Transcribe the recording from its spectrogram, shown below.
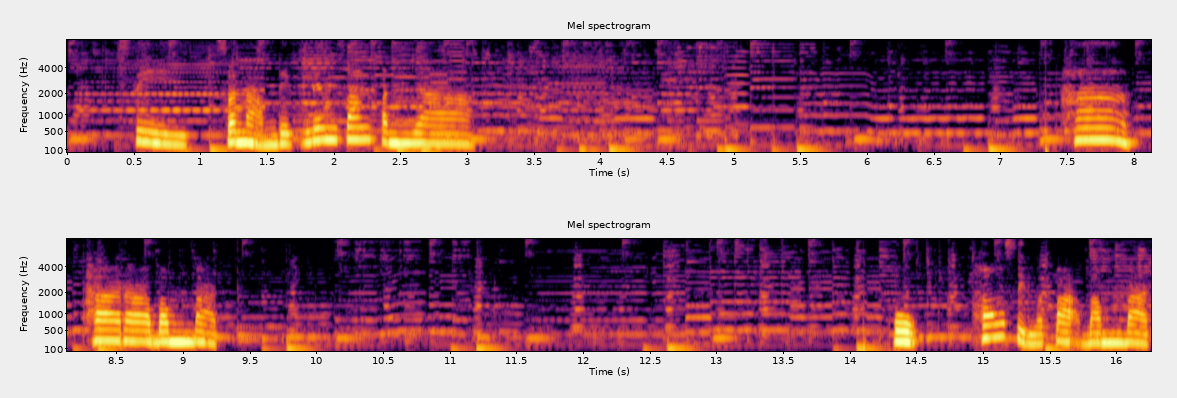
4. สนามเด็กเล่นสร้างปัญญา 5. ทาราบำบัด 6. ห้องศิลปะบำบัด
